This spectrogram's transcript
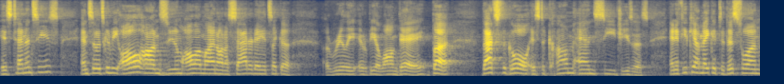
his tendencies. And so it's going to be all on Zoom, all online on a Saturday. It's like a, a really, it'll be a long day. But that's the goal, is to come and see Jesus. And if you can't make it to this one,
